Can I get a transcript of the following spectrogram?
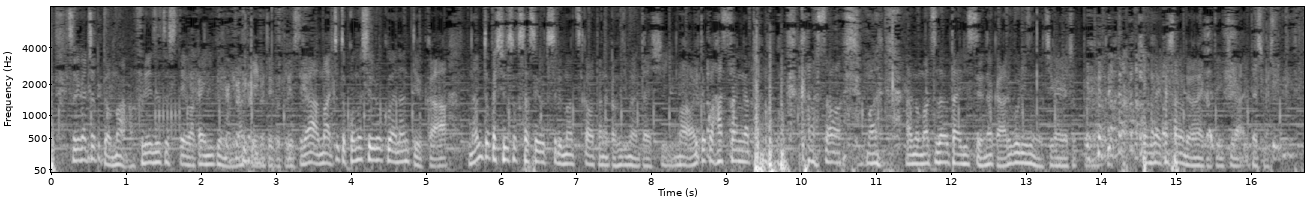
それがちょっとまあフレーズとして分かりにくいものになっているということですがまあちょっとこの収録はなんていうかなんとか収束させようとする松川田中藤村に対しまあ割とこう発散型の唐沢、まあ、あの松田の対立というなんかアルゴリズムの違いがちょっと顕在化したのではないかという気がいたしました。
